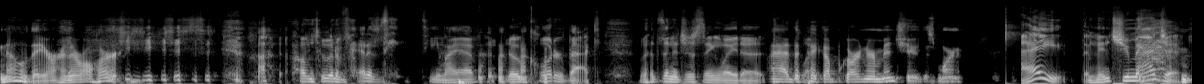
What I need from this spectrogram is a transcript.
No, they are. They're all hurt. I'm doing a fantasy team. I have no quarterback. That's an interesting way to. I had to play. pick up Gardner Minshew this morning. Hey, the Minshew magic.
